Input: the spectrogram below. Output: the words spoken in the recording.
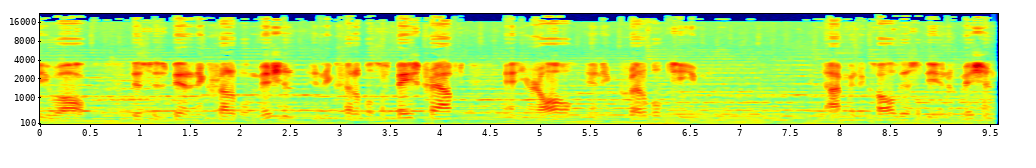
to you all. This has been an incredible mission, an incredible spacecraft, and you're all an incredible team. I'm going to call this the end of mission.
